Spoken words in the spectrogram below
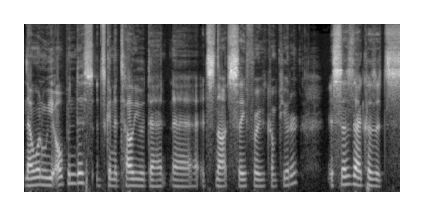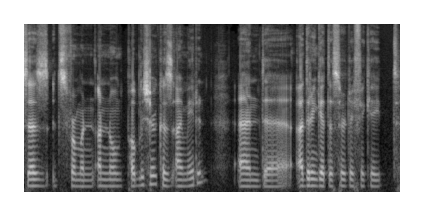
now when we open this, it's going to tell you that uh, it's not safe for your computer. It says that because it says it's from an unknown publisher because I made it and uh, I didn't get the certificate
